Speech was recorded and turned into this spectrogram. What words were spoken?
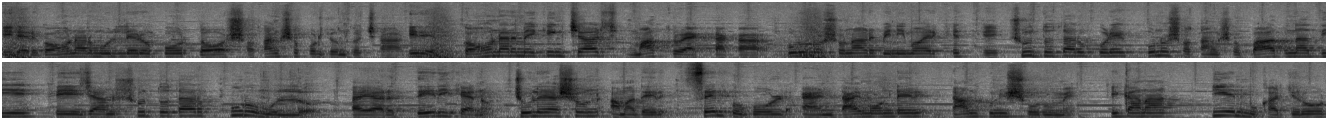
হীরের গহনার মূল্যের উপর দশ শতাংশ পর্যন্ত ছাড়। হীরের গহনার মেকিং চার্জ মাত্র এক টাকা। পুরনো সোনার বিনিময়ের ক্ষেত্রে শুদ্ধতার উপরে কোনো শতাংশ বাদ না দিয়ে পেয়ে যান শুদ্ধতার পুরো মূল্য। তাই আর দেরি কেন? চলে আসুন আমাদের সেনকো গোল্ড অ্যান্ড ডায়মন্ডের ডানকুনি শোরুমে ঠিকানা T N Mukherjee road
